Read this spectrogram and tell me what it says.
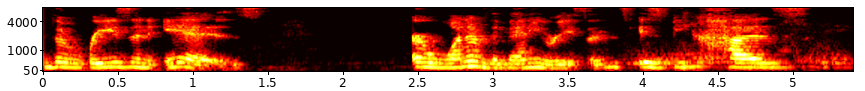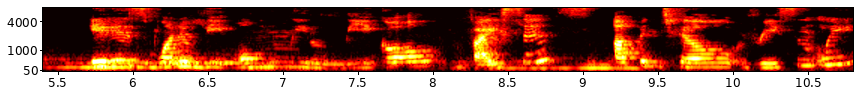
the reason is, or one of the many reasons, is because it is one of the only legal vices up until recently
